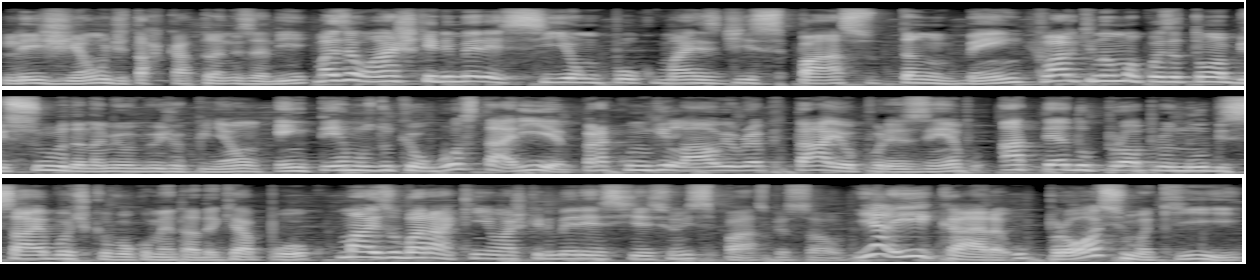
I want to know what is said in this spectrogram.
legião de Tarkatanes ali, mas eu acho que ele merecia um pouco mais de espaço também. Claro que não uma coisa tão absurda, na minha humilde opinião, em termos do que eu gostaria para Kung Lao e Reptile, por exemplo, até do próprio Noob Saibot, que eu vou comentar daqui a pouco, mas o Baraquinho eu acho que ele merecia esse um espaço, pessoal. E aí, cara, o próximo aqui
